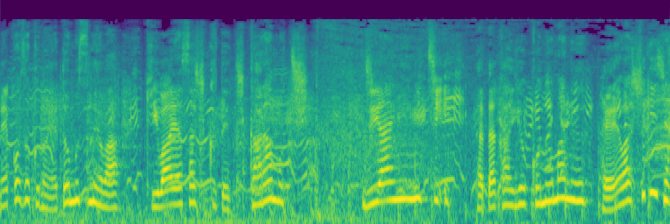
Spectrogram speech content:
猫族の干支娘は気は優しくて力持ち。慈愛に満ち戦いを好まぬ平和主義じゃ。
